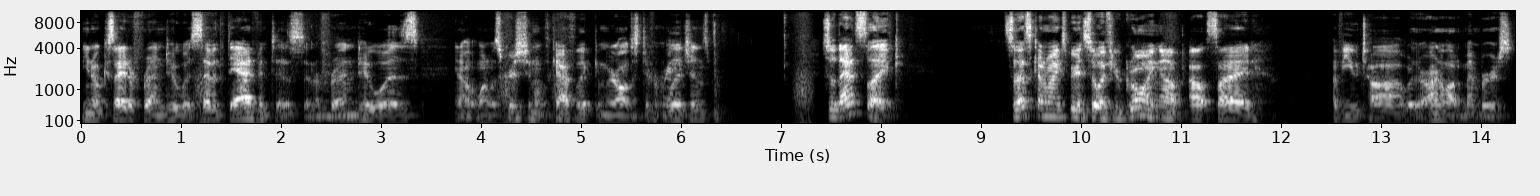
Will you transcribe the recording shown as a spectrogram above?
you know, because I had a friend who was Seventh Day Adventist and a friend Mm-hmm. who was, you know, one was Christian, one was Catholic, and we were all just different Right. religions. So that's like, so that's kind of my experience. So if you're growing up outside of Utah where there aren't a lot of members.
